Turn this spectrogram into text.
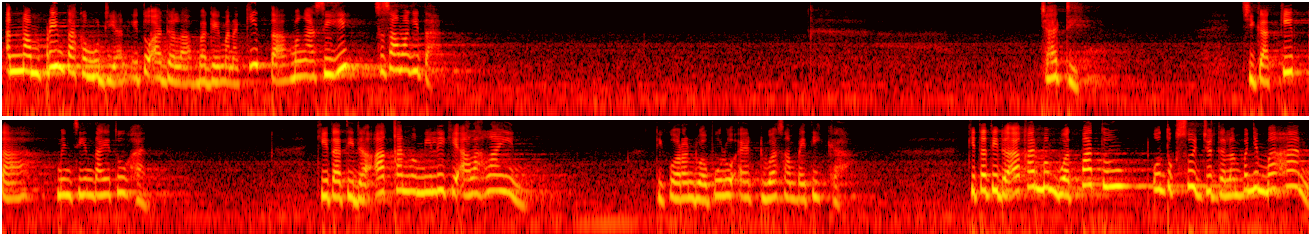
enam perintah kemudian itu adalah bagaimana kita mengasihi sesama kita. Jadi, jika kita mencintai Tuhan, kita tidak akan memiliki Allah lain. Di Quran 20 ayat 2 sampai 3. Kita tidak akan membuat patung untuk sujud dalam penyembahan.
